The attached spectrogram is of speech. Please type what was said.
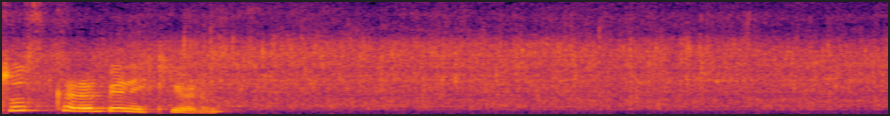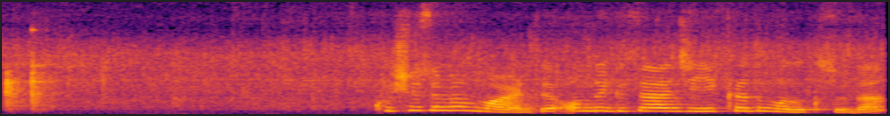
Tuz, karabiber ekliyorum. Kuş üzümüm vardı. Onu da güzelce yıkadım ılık suda.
